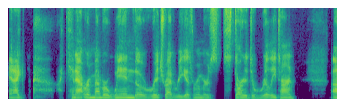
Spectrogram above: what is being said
and i i cannot remember when the rich rodriguez rumors started to really turn um,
